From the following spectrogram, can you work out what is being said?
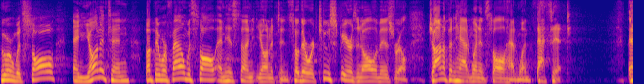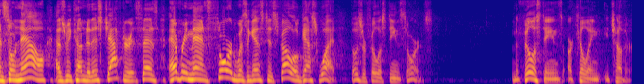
who were with Saul and Jonathan, but they were found with Saul and his son Jonathan. So there were two spears in all of Israel. Jonathan had one and Saul had one. That's it. And so now, as we come to this chapter, it says, Every man's sword was against his fellow. Guess what? Those are Philistine swords. And the Philistines are killing each other.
